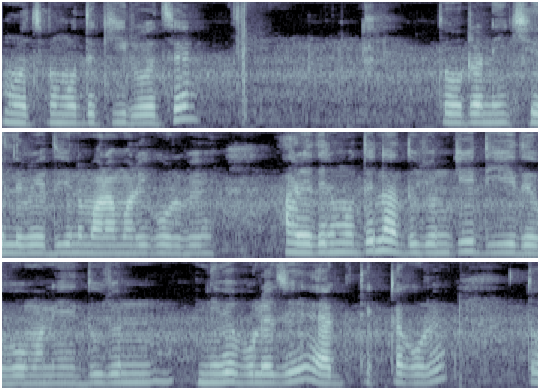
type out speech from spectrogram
মনে হচ্ছে ওর মধ্যে কী রয়েছে? তো ওটা নিয়ে খেলবে, দুজনে মারামারি করবে। আর এদের মধ্যে না দুজনকেই দিয়ে দেবো মানে দুজন নেবে বলে যে এক, একটা করে। তো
